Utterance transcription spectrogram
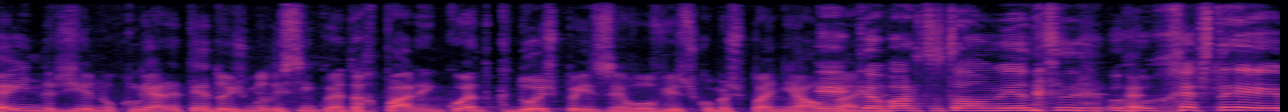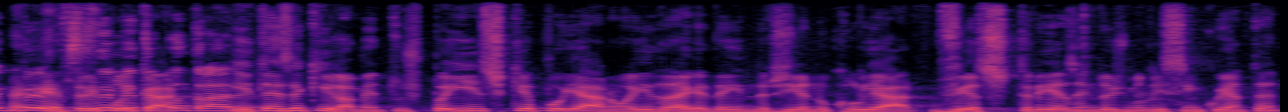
a energia nuclear até 2050. Reparem, enquanto que dois países envolvidos, como a Espanha e a Alemanha... É acabar totalmente, o resto é, é precisamente o contrário. E tens aqui realmente os países que apoiaram a ideia da energia nuclear vezes três em 2050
